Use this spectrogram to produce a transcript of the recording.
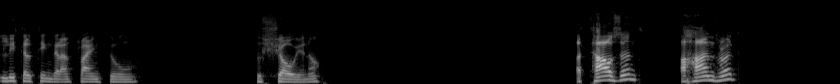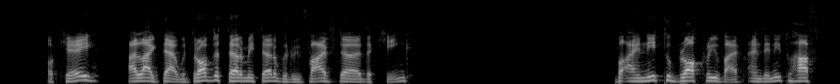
little thing that I'm trying to to show, you know? A thousand? A hundred? Okay, I like that. We drop the Turn Meter, we revive the, the king. But I need to block revive, and they need to have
